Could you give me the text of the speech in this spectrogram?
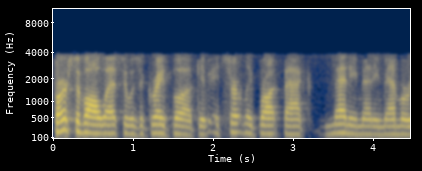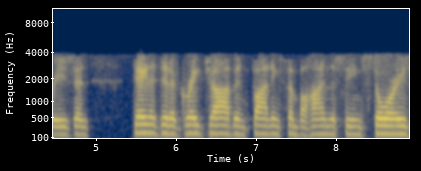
First of all, Wes, it was a great book. It, it certainly brought back many, many memories, and Dana did a great job in finding some behind the scenes stories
